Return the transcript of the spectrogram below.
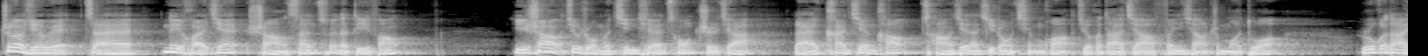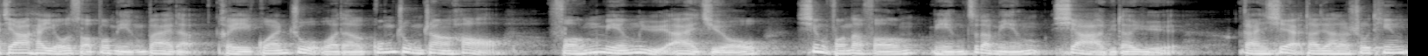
这穴位在内踝尖上三寸的地方。以上就是我们今天从指甲来看健康常见的几种情况，就和大家分享这么多。如果大家还有所不明白的，可以关注我的公众账号“冯明宇艾灸”，姓冯的冯，名字的名，下雨的雨。感谢大家的收听，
